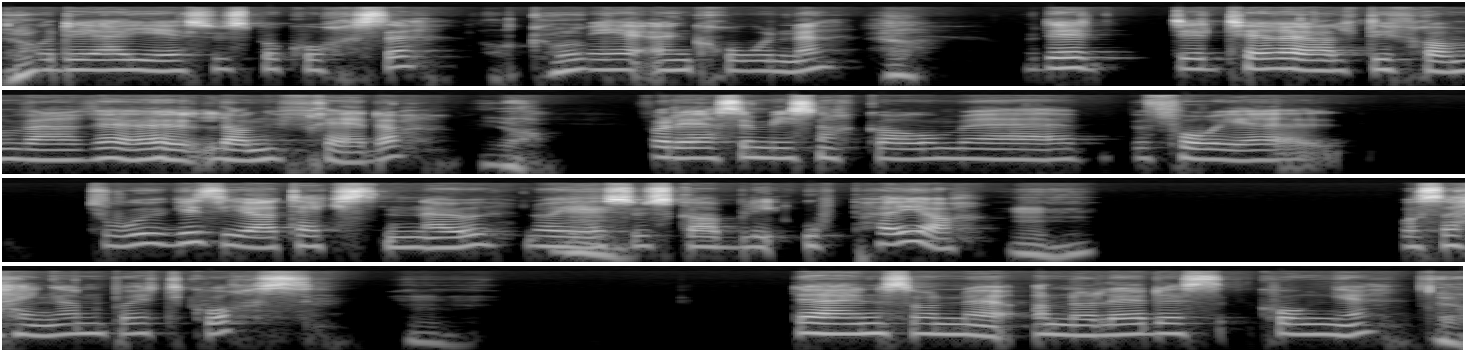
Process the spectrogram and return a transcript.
Ja. Og det er Jesus på korset Akkurat. med en krone. Ja. Og det, det tar jeg alltid fram hver eh, langfredag. Ja. For det som vi snakka om eh, forrige to uker siden, teksten òg, når Mm. Jesus skal bli opphøya, Mhm. og så henger han på et kors. Mm. Det er en sånn eh, annerledes konge. Ja.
